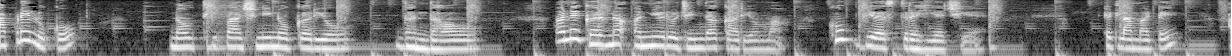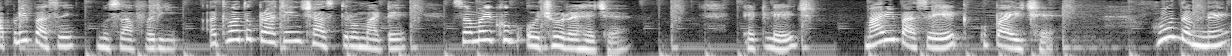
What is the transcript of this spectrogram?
આપણે લોકો નવથી પાંચની નોકરીઓ, ધંધાઓ અને ઘરના અન્ય રોજિંદા કાર્યોમાં ખૂબ વ્યસ્ત રહીએ છીએ. એટલા માટે આપણી પાસે મુસાફરી અથવા તો પ્રાચીન શાસ્ત્રો માટે સમય ખૂબ ઓછો રહે છે. એટલે જ મારી પાસે એક ઉપાય છે. હું તમને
